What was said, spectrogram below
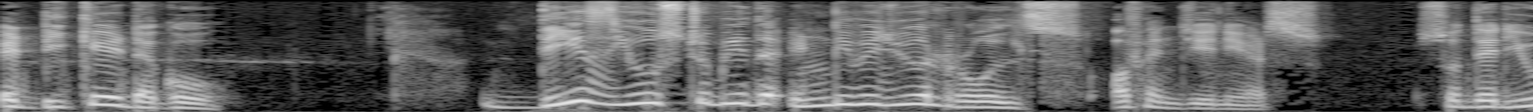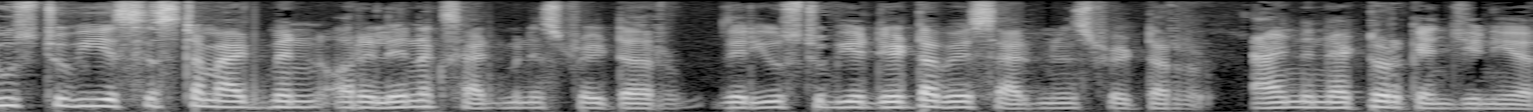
a decade ago, these used to be the individual roles of engineers. So there used to be a system admin or a Linux administrator. There used to be a database administrator and a network engineer.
